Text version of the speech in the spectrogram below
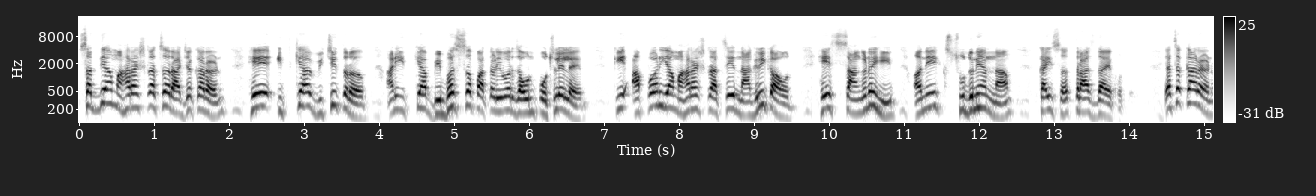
सध्या महाराष्ट्राचं राजकारण हे इतक्या विचित्र आणि इतक्या बिभत्स पातळीवर जाऊन पोचलेलं आहे की आपण या महाराष्ट्राचे नागरिक आहोत हे सांगणंही अनेक सुज्ञांना काहीसं त्रासदायक होतं. याचं कारण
